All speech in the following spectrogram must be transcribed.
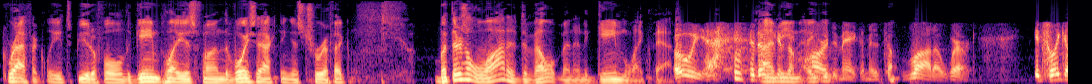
Graphically, it's beautiful. The gameplay is fun. The voice acting is terrific. But there's a lot of development in a game like that. Oh yeah, those I mean, are hard to make. I mean, it's a lot of work. It's like a,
